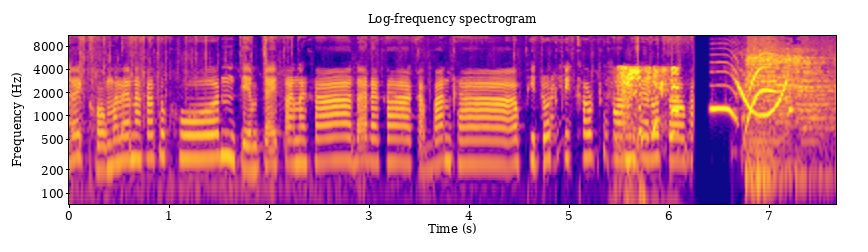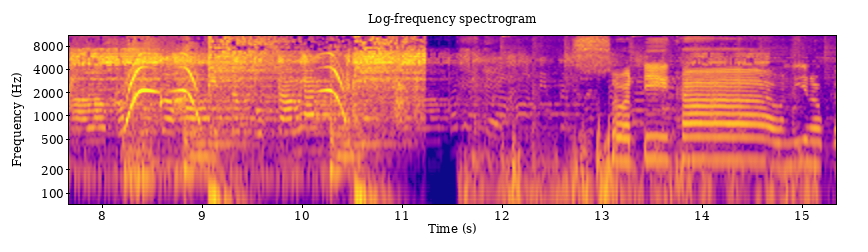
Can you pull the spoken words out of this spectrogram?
ด้ของมาแล้วนะคะ ทุกคนเตรียมใจตังค์นะคะ ได้แล้วค่ะกลับบ้านค่ะเอาผิดรถผิดรถค่ะไม่ใช่รถเราค่ะสวัสดีค่ะ วันนี้เราไป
